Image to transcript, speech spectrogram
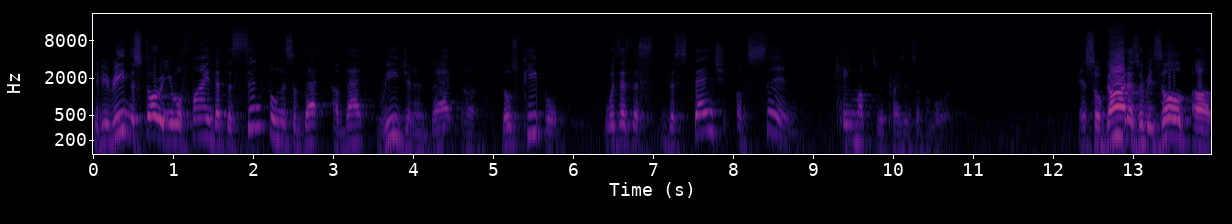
If you read the story, you will find that the sinfulness of that, of that region and that, uh, those people was as the, the stench of sin came up to the presence of the Lord. And so God, as a result, uh,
